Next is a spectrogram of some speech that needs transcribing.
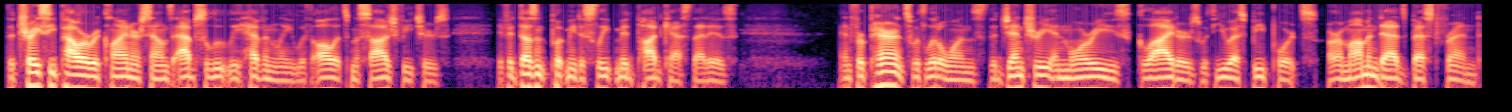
The Tracy Power recliner sounds absolutely heavenly with all its massage features, if it doesn't put me to sleep mid podcast, that is. And for parents with little ones, the Gentry and Maurice gliders with USB ports are a mom and dad's best friend.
